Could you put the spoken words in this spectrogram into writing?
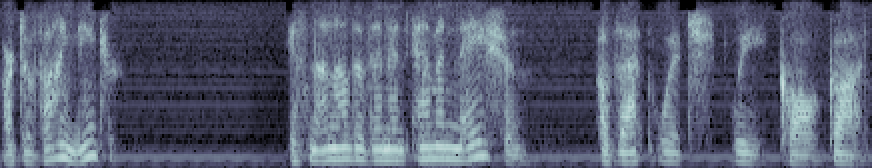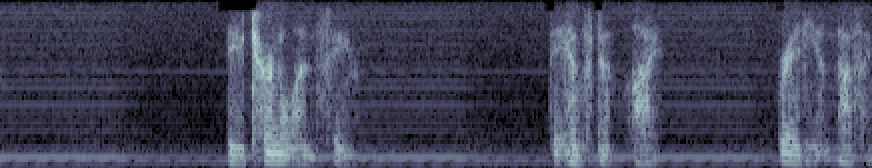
our divine nature, is none other than an emanation of that which we call God, the eternal unseen, the infinite light, radiant nothingness.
